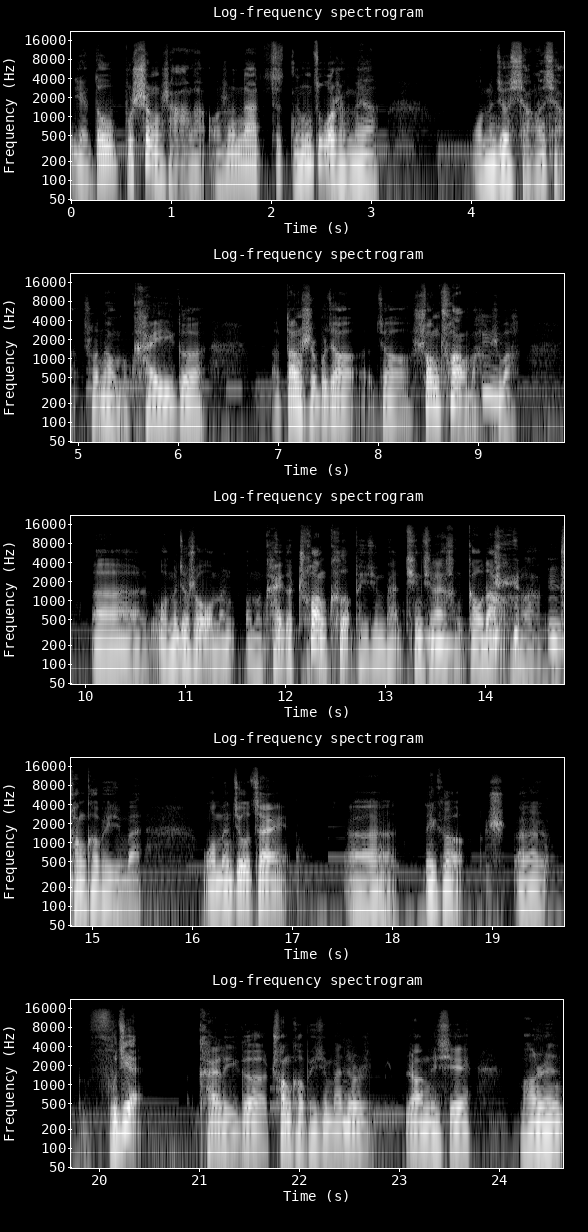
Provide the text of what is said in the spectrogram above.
也都不剩啥了。我说那这能做什么呀？我们就想了想，说那我们开一个，呃，当时不叫叫双创嘛，嗯。是吧？呃，我们就说我们我们开一个创客培训班，听起来很高档，是吧？嗯。创客培训班，我们就在呃那个是呃福建开了一个创客培训班，嗯。就是让那些盲人，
